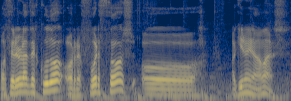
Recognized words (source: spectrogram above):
O células de escudo o refuerzos o... Aquí no hay nada más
